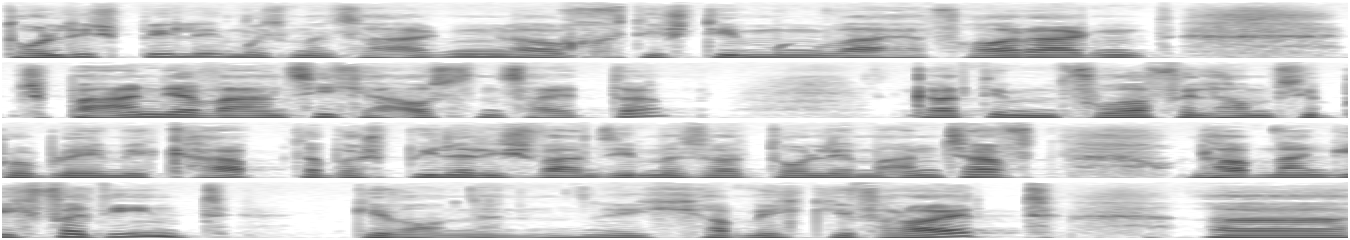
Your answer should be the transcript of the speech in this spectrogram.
tolle Spiele, muss man sagen. Auch die Stimmung war hervorragend. Spanier waren sicher Außenseiter. Gerade im Vorfeld haben sie Probleme gehabt, aber spielerisch waren sie immer so eine tolle Mannschaft und haben eigentlich verdient gewonnen. Ich habe mich gefreut. Äh,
